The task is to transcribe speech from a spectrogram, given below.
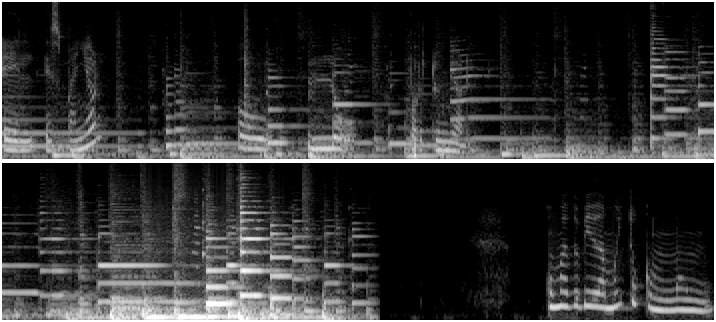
el espanhol ou lo portunhol. Uma dúvida muito comum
